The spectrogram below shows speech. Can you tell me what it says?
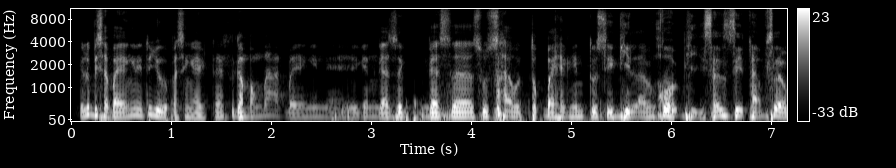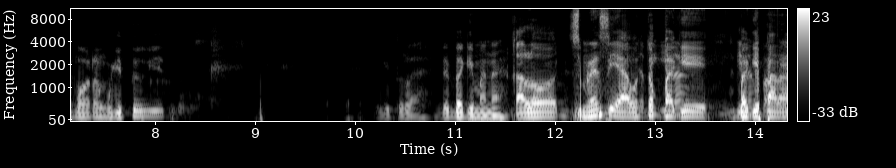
Ya, Lu bisa bayangin itu juga pasti nggak efektif. Gampang banget bayanginnya. Ya kan nggak se- nggak sesusah untuk bayangin tuh si Gilang kok bisa sih nafsu sama orang begitu gitu. Gitulah. Dia bagaimana? Kalau sebenarnya sih ya Tapi untuk Gilang- bagi Gilang bagi para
